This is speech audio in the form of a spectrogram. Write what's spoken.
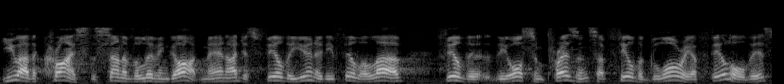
you are the Christ, the Son of the living God. Man, I just feel the unity, feel the love, feel the, the awesome presence. I feel the glory. I feel all this.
